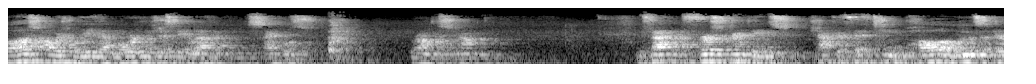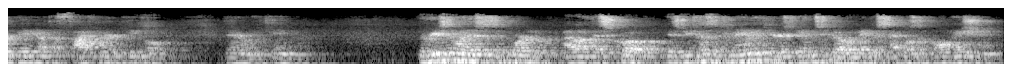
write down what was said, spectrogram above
A lot of scholars believe that more than just the 11 disciples were on this mountain. In fact, in 1 Corinthians chapter 15, Paul alludes that there were maybe up to 500 people there when he came. The reason why this is important, I love this quote, is because the commandment here is given to go and make disciples of all nations,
